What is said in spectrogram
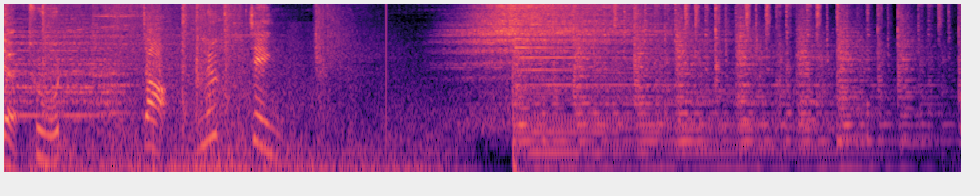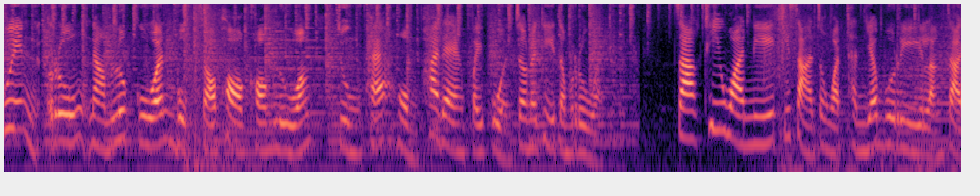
The Truth เจาะลึกจริงกวินรุ้งนำลูกกวน บุกสอพอคลองหลวง จุงแพะห่มผ้าแดงไปป่วนเจ้าหน้าที่ตำรวจจากที่วันนี้ที่ศาลจังหวัดธัญบุรี หลังจาก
